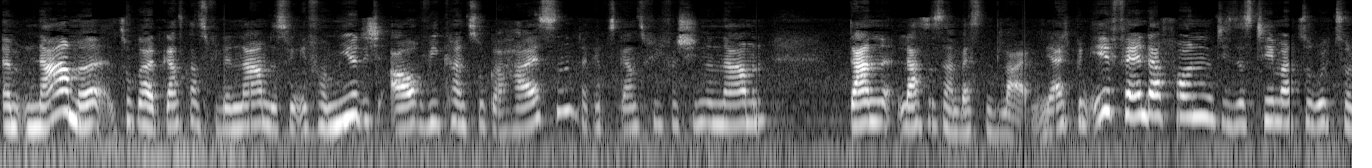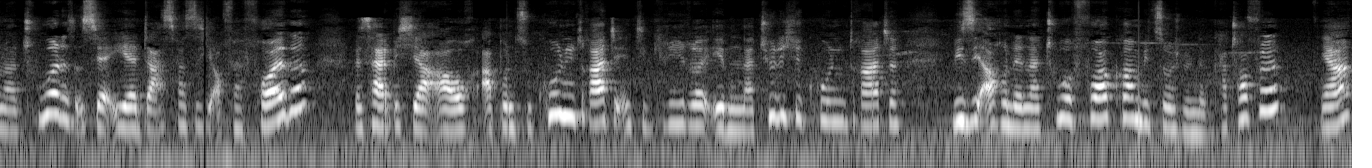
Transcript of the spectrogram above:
Ähm, Zucker hat ganz, ganz viele Namen, deswegen informiere dich auch, wie kann Zucker heißen. Da gibt es ganz viele verschiedene Namen. Dann lass es am besten bleiben. Ja, ich bin eh Fan davon, dieses Thema zurück zur Natur. Das ist ja eher das, was ich auch verfolge, weshalb ich ja auch ab und zu Kohlenhydrate integriere, eben natürliche Kohlenhydrate, wie sie auch in der Natur vorkommen, wie zum Beispiel eine Kartoffel, ja,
